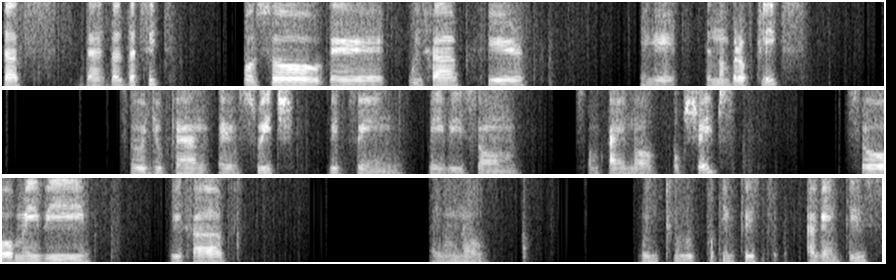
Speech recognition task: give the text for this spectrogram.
that's that, that that's it. Also uh, we have here uh, the number of clicks. So you can uh, switch between maybe some some kind of, of shapes. So maybe we have I don't know I'm going to copy and paste again this.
